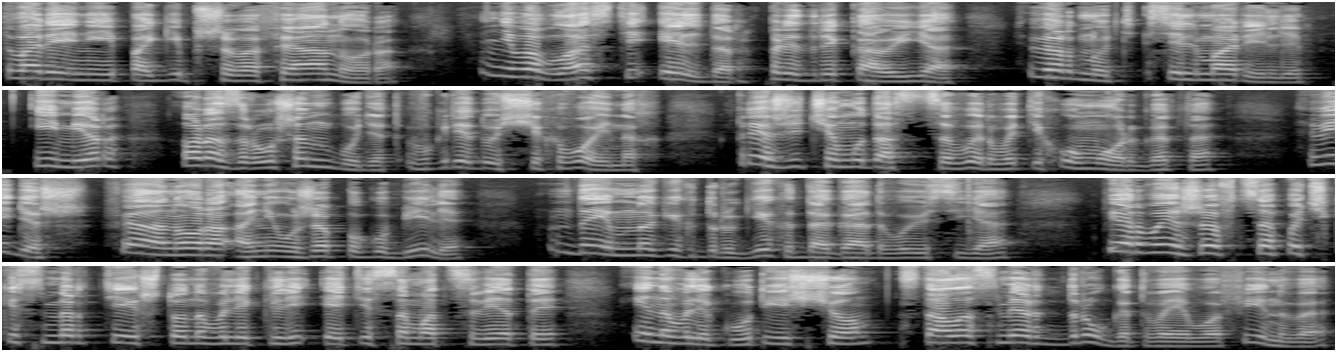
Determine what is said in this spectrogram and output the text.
творении погибшего Феонора. Не во власти Эльдер, предрекаю я, вернуть Сильмарилли, и мир — разрушен будет в грядущих войнах, прежде чем удастся вырвать их у Моргота. Видишь, Феонора они уже погубили, да и многих других, догадываюсь я. Первые же в цепочке смертей, что навлекли эти самоцветы и навлекут еще, стала смерть друга твоего, Финве.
